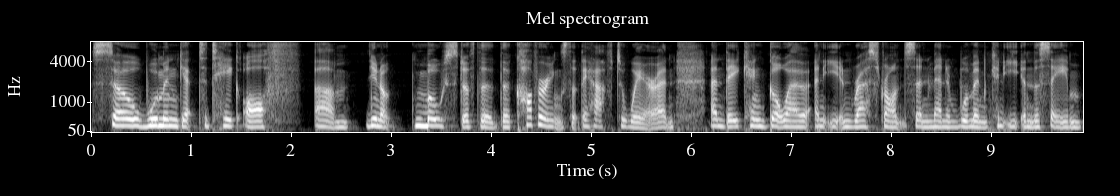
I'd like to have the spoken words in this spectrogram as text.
So women get to take off um, you know, most of the the coverings that they have to wear, and and they can go out and eat in restaurants, and men and women can eat in the same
